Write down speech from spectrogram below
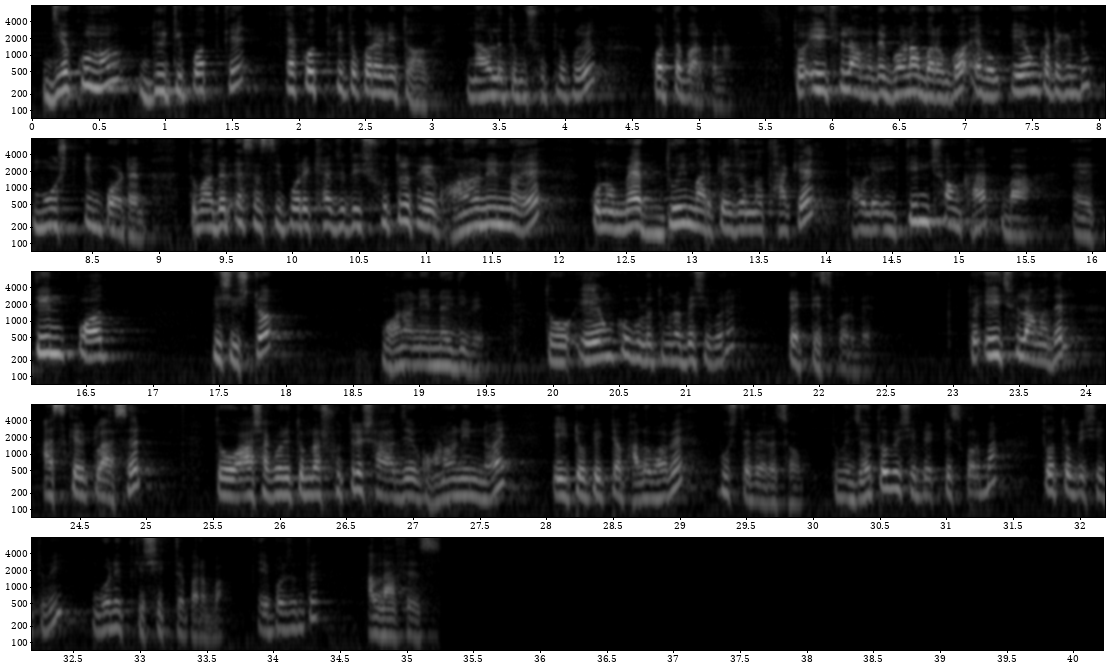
যে কোনো দুইটি পদকে একত্রিত করে নিতে হবে না হলে তুমি সূত্র প্রয়োগ করতে পারবে না। তো এই ছিল আমাদের ঘন অঙ্ক এবং এই অঙ্কটা কিন্তু মোস্ট ইম্পর্ট্যান্ট তোমাদের এসএসসি পরীক্ষায় যদি সূত্র থেকে ঘন নির্ণয়ে কোনো ম্যাথ দুই মার্কের জন্য থাকে, তাহলে এই তিন সংখ্যার বা তিন পদ বিশিষ্ট ঘন নির্ণয় দিবে। তো এই অঙ্কগুলো তোমরা বেশি করে প্র্যাকটিস করবে। তো এই ছিল আমাদের আজকের ক্লাসের। তো আশা করি তোমরা সূত্রের সাহায্যে ঘন নির্ণয় এই টপিকটা ভালোভাবে বুঝতে পেরেছ। তুমি যত বেশি প্র্যাকটিস করবা, তত বেশি তুমি গণিতকে শিখতে পারবা। এই পর্যন্ত আল্লাহ হাফেজ।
